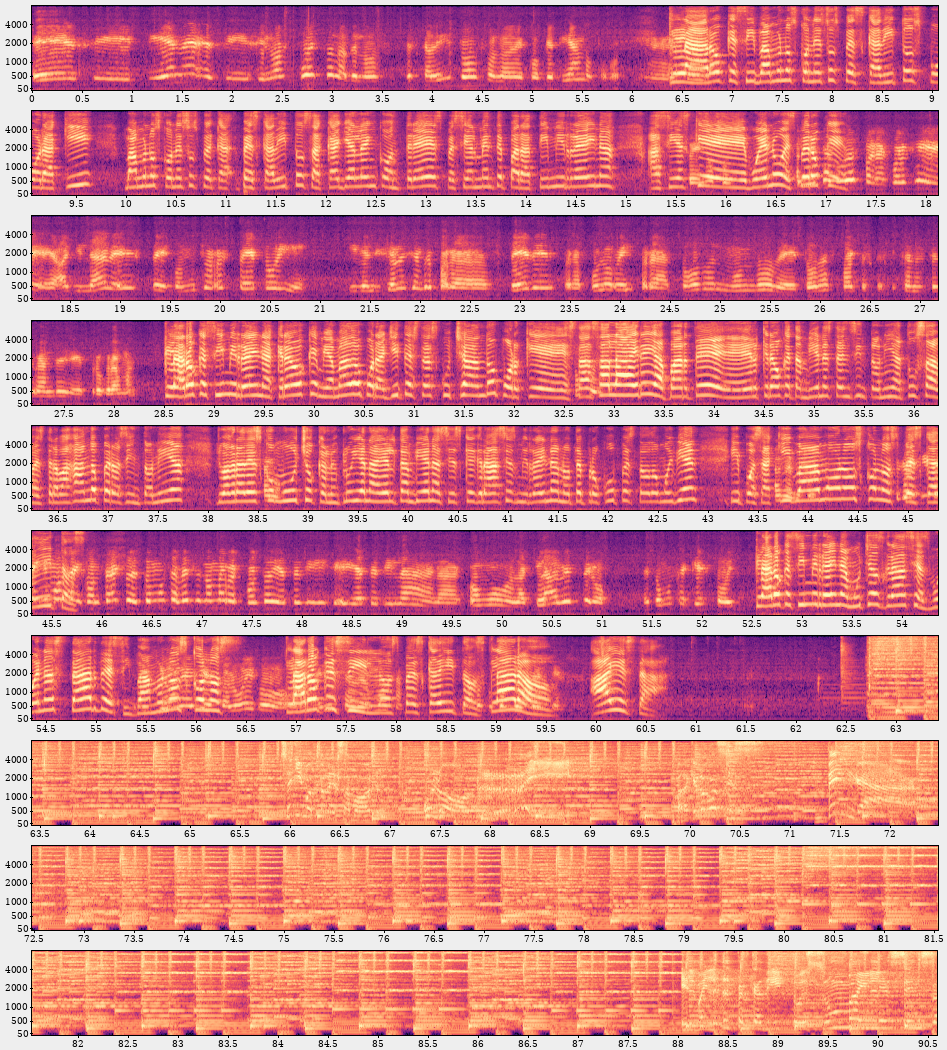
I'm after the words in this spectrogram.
Eh, si tiene, si, si no has puesto la de los pescaditos o la de coqueteando, por eh, Claro que sí, vámonos con esos pescaditos por aquí, vámonos con esos pescaditos, acá ya la encontré especialmente para ti, mi reina. Así es Bueno, que, pues, bueno, espero que... saludos para Jorge Aguilar, este, con mucho respeto y, y bendiciones siempre para ustedes, para Polo Rey, para todo el mundo de todas partes que escuchan este grande programa. Claro que sí, mi reina. Creo que mi amado por allí te está escuchando porque estás al aire y aparte él creo que también está en sintonía. Tú sabes, trabajando pero en sintonía. Yo agradezco mucho que lo incluyan a él también. Así es que gracias, mi reina. No te preocupes, todo muy bien. Y pues aquí vámonos con los pescaditos. en contacto, de todos modos, a veces no me reporto, ya te di, ya te di la, la, como, la clave, pero de todos modos aquí estoy. Claro que sí, mi reina. Muchas gracias. Buenas tardes y vámonos con los... hasta luego. Claro que sí, los pescaditos. Claro. Ahí está. Seguimos con el sabor.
